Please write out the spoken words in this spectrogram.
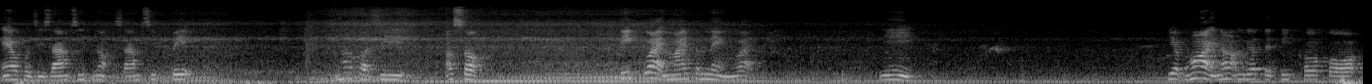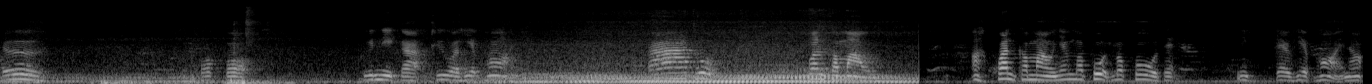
แอลคนสิสามสิบเนาะสามสิบเป๊ะเฮากะสิเอาศอกติ๊กไว้ไม้ตำแหน่งไว้ นี่เหยียบห้อยเนาะเลือแต่ติดคอเกาะเด้อคอเกาะพื้นนี่กะถือว่าเหยียบห้อยตาทุกควันขมเมาอะควันขมเมายังมาพูดมาพูดแท้นี่แล้วเหยียบห้อยเนาะ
